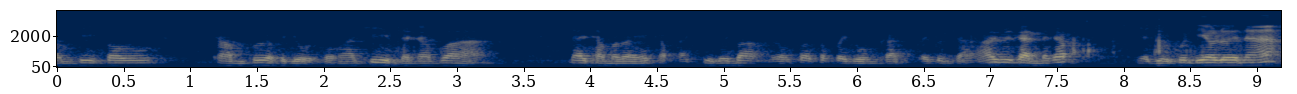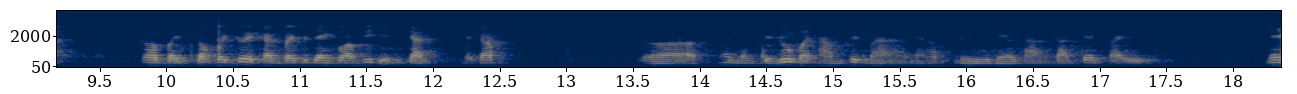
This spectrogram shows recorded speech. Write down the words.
ลที่เขาทำเพื่อประโยชน์ของอาชีพนะครับว่าได้ทำอะไรให้กับอาชีพไว้บ้าง เราก็ต้องไปรวมกันไปปรึกษาหารือกันนะครับ อย่าอยู่คนเดียวเลยนะฮะ ก็ไปต้องไปช่วยกันไปแสดงความคิดเห็นกันนะครับให้มันเป็นรูปธรรมขึ้นมานะครับ มีแนวทางการแก้ไขแน่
